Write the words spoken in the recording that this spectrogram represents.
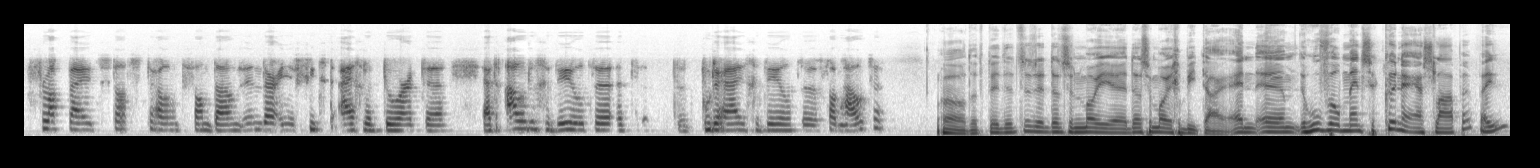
vlakbij het stadstrand van Down Under. En je fietst eigenlijk door het, het oude gedeelte, het, het, het boerderijgedeelte van Houten. Oh, dat, dat, is, dat, is een mooi, eh, dat is een mooi gebied daar. En ehm, hoeveel mensen kunnen er slapen bij u?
